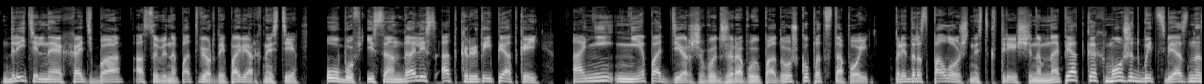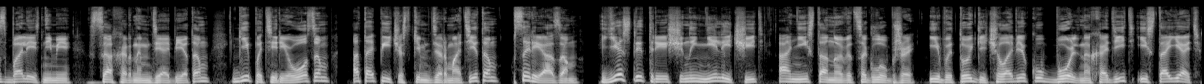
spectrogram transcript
длительная ходьба, особенно по твердой поверхности, обувь и сандали с открытой пяткой, они не поддерживают жировую подушку под стопой. Предрасположенность к трещинам на пятках может быть связана с болезнями – сахарным диабетом, гипотиреозом, атопическим дерматитом, псориазом. Если трещины не лечить, они становятся глубже, и в итоге человеку больно ходить и стоять.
